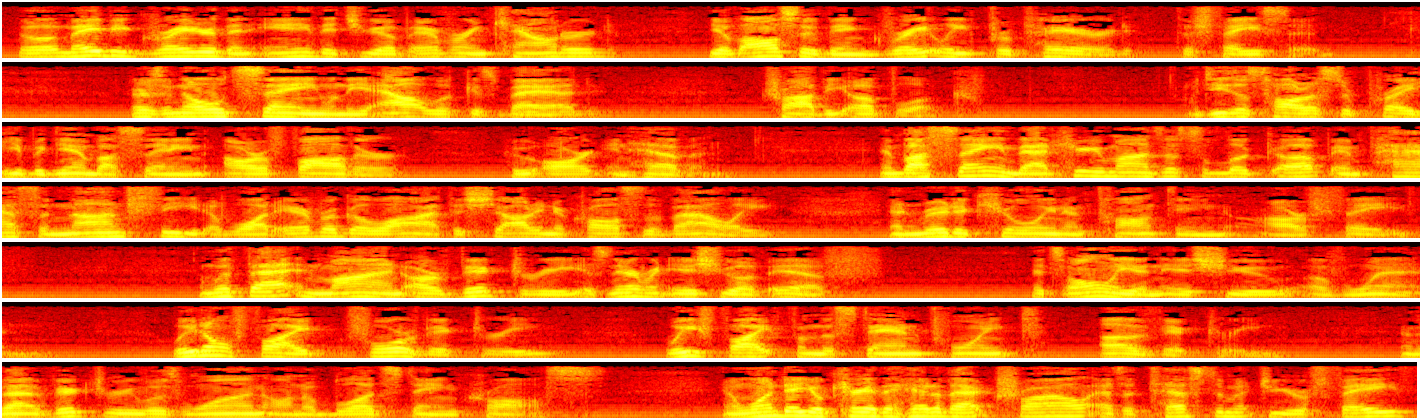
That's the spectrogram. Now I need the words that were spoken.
though it may be greater than any that you have ever encountered, you have also been greatly prepared to face it. There's an old saying when the outlook is bad, try the uplook. When Jesus taught us to pray, he began by saying, Our Father who art in heaven. And by saying that, he reminds us to look up and past the nine feet of whatever Goliath is shouting across the valley and ridiculing and taunting our faith. And with that in mind, our victory is never an issue of if, it's only an issue of when. We don't fight for victory, we fight from the standpoint of victory. And that victory was won on a blood-stained cross. And one day you'll carry the head of that trial as a testament to your faith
